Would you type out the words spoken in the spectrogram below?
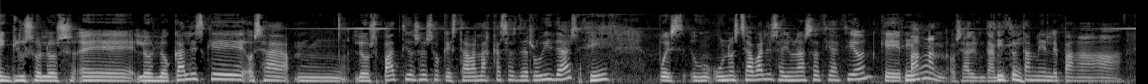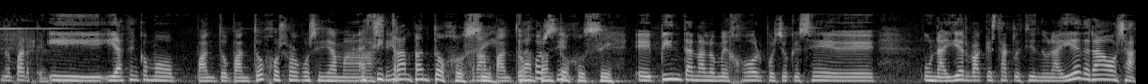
incluso los eh, los locales que, o sea, mm, los patios, eso que estaban las casas derruidas, Sí. pues unos chavales, hay una asociación que Sí. pagan, o sea, el ayuntamiento Sí, también le paga Una parte. y, y hacen como panto pantojos o algo se llama Así, así. trampantojos. Trampantojos, Trampantojos, sí. Eh, pintan a lo mejor, pues yo que sé, una hierba que está creciendo una hiedra, o sea,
